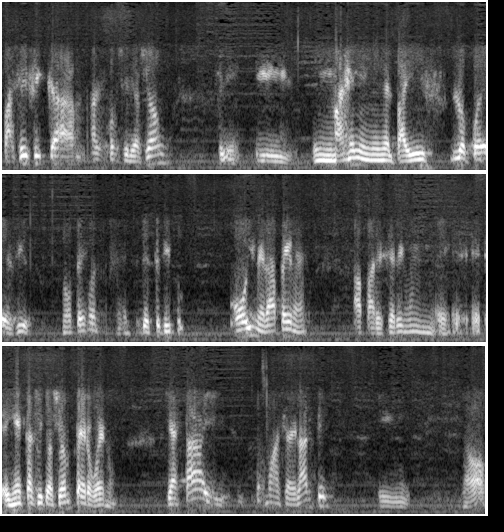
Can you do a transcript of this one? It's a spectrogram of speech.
pacífica, a conciliación, y mi imagen en, el país lo puede decir. No tengo de este tipo. Hoy me da pena aparecer en, un- en esta situación, pero bueno, ya está y vamos hacia adelante. No,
